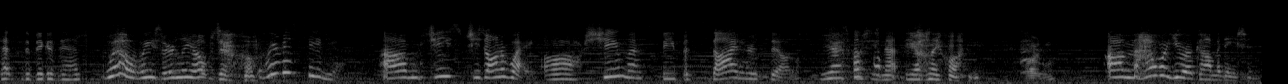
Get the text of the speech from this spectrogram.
set for the big event? Well, we certainly hope so. Where is Celia? Um, she's she's on her way. Oh, she must be beside herself. Yes, well, she's not the only one. Pardon? Um, how are your accommodations?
